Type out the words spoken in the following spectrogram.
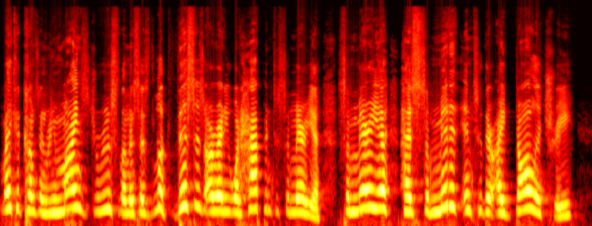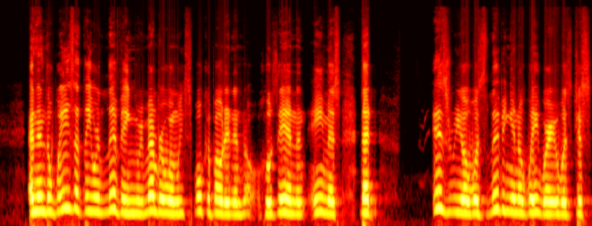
Micah comes and reminds Jerusalem and says, Look, this is already what happened to Samaria. Samaria has submitted into their idolatry. And in the ways that they were living, remember when we spoke about it in Hosea and Amos, that Israel was living in a way where it was just,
